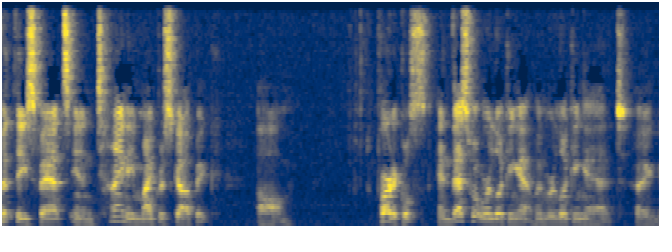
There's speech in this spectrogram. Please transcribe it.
put these fats in tiny microscopic um, particles, and that's what we're looking at when we're looking at a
